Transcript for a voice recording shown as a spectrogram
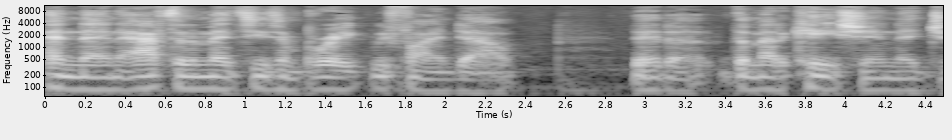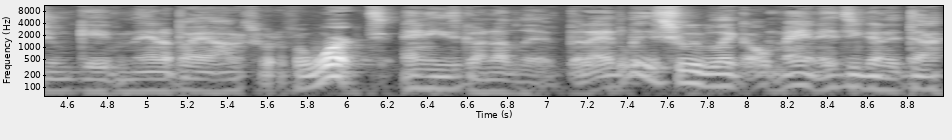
And then after the mid season break, we find out that uh, the medication that June gave him, the antibiotics, whatever, worked, and he's gonna live. But at least we were like, oh man, is he gonna die?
